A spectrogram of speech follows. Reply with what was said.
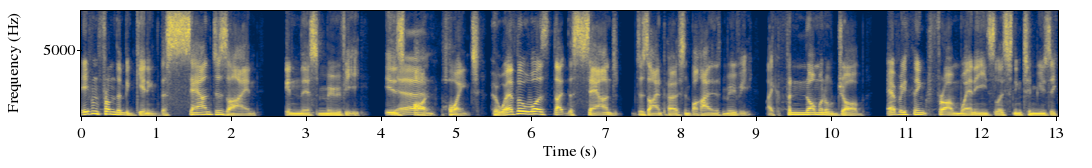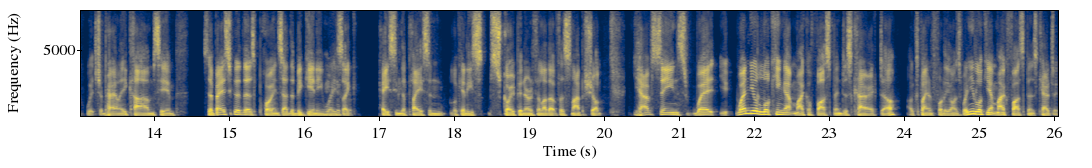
Even from the beginning, the sound design in this movie is Yeah. on point. Whoever was like the sound design person behind this movie, like phenomenal job. Everything from when he's listening to music, which apparently calms him. So basically, there's points at the beginning where he's like pacing the place and looking at his scope and everything like that for the sniper shot. You have scenes where you, when you're looking at Michael Fassbender's character, I'll explain it for the audience. When you're looking at Michael Fassbender's character,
